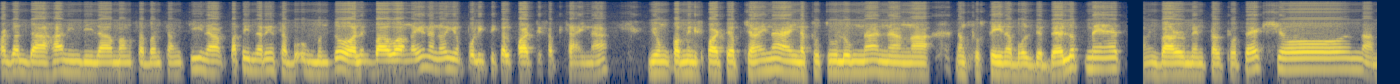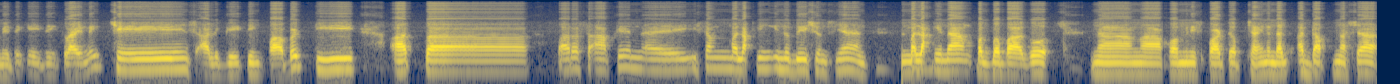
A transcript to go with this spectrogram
kagandahan hindi lamang sa bansang China pati na rin sa buong mundo. Halimbawa ngayon ano yung political parties of China, yung Communist Party of China ay nagtutulong na ng uh, ng sustainable development, environmental protection, uh, mitigating climate change, alleviating poverty at uh, para sa akin ay isang malaking innovations 'yan. Malaki na ang pagbabago ng uh, Communist Party of China. Nag-adapt na siya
